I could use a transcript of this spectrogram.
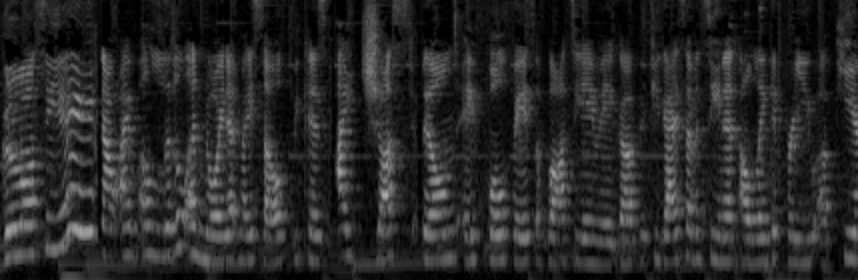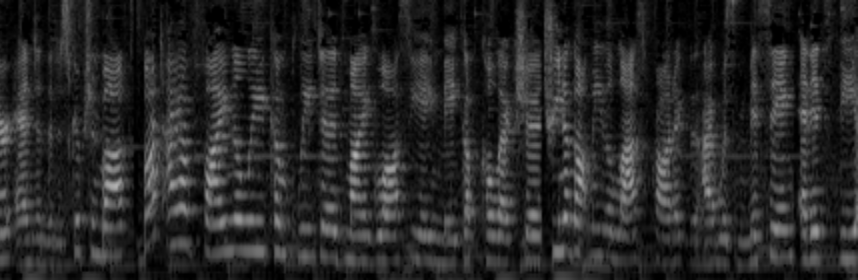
Glossier. Now, I'm a little annoyed at myself because I just filmed a full face of Glossier makeup. If you guys haven't seen it, I'll link it for you up here and in the description box. But I have finally completed my Glossier makeup collection. Trina got me the last product that I was missing, and it's the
